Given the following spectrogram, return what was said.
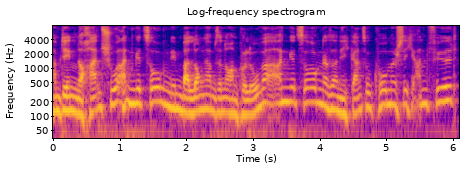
haben denen noch Handschuhe angezogen, dem Ballon haben sie noch einen Pullover angezogen, dass er nicht ganz so komisch sich anfühlt.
